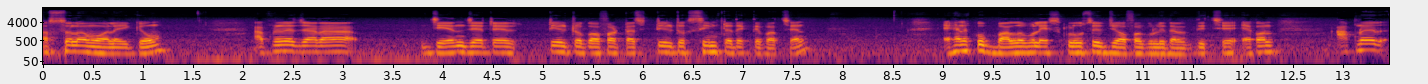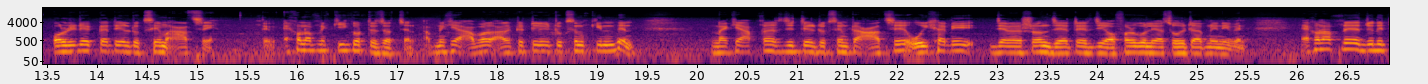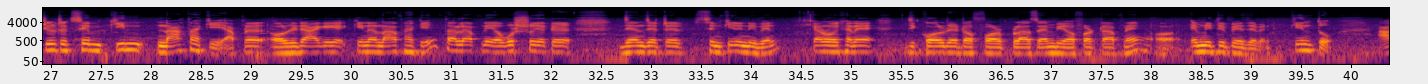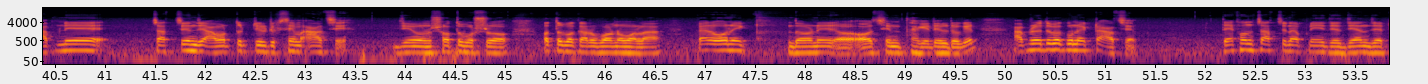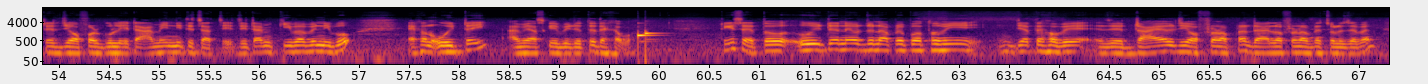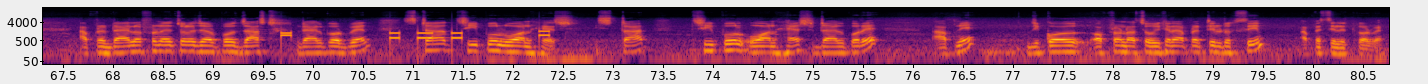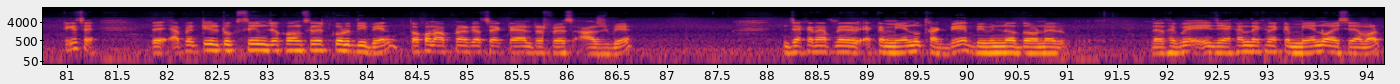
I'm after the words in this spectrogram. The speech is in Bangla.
আসসালামু আলাইকুম। আপনারা যারা জেন জেটের টিলটক অফারটা টিলটক সিমটা দেখতে পাচ্ছেন, এখানে খুব ভালো বলে এক্সক্লুসিভ যে অফারগুলি তারা দিচ্ছে। এখন আপনার অলরেডি একটা টিলটক সিম আছে। এখন আপনি কি করতে চাচ্ছেন আপনি কি আবার আরেকটা টিলটক সিম কিনবেন? নাকি আপনার যে টেলটক সিমটা আছে, ওইখানে জেনারেশন জেটের যে অফারগুলি আছে, ওইটা আপনি নেবেন। এখন আপনি যদি টেলটক সিম কিন না থাকে, আপনার অলরেডি আগে কিনা না থাকে, তাহলে আপনি অবশ্যই একটা জেন জেটের সিম কিনে নেবেন। কারণ ওইখানে যে call rate offer plus MB অফারটা আপনি এমনিতে পেয়ে যাবেন। কিন্তু আপনি চাচ্ছেন যে আমার তো টেলটক সিম আছে, যেমন শতবর্ষ অথবা কারও বর্ণমালা, কারও অনেক ধরনের সিম থাকে টেলটকের আপনার হয়তো বা কোনো একটা আছে। তো এখন চাচ্ছেন আপনি যে জেন জেটের যে অফারগুলি এটা আমি নিতে চাচ্ছি। যেটা আমি কীভাবে নিব, এখন ওইটাই আমি আজকে ভিডিওতে দেখাবো। ঠিক আছে? তো ওইটা নেওয়ার জন্য আপনি প্রথমেই যেতে হবে যে ডায়াল যে অপশন আপনার ডায়াল অপশনে আপনি চলে যাবেন। আপনার ডায়াল অপশনে চলে যাওয়ার পর জাস্ট ডায়াল করবেন star triple one hash star triple one hash dial করে আপনি যে কল অপশন আছে, ওইখানে আপনার টিলটক সিম আপনি সিলেক্ট করবেন। ঠিক আছে? তো আপনি টিলটক সিম যখন সিলেক্ট করে দিবেন, তখন আপনার কাছে একটা ইন্টারফেস আসবে। যেখানে আপনার একটা মেনু থাকবে, বিভিন্ন ধরনের থাকবে। এই যে এখানে দেখেন একটা মেনু আছে আমার।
